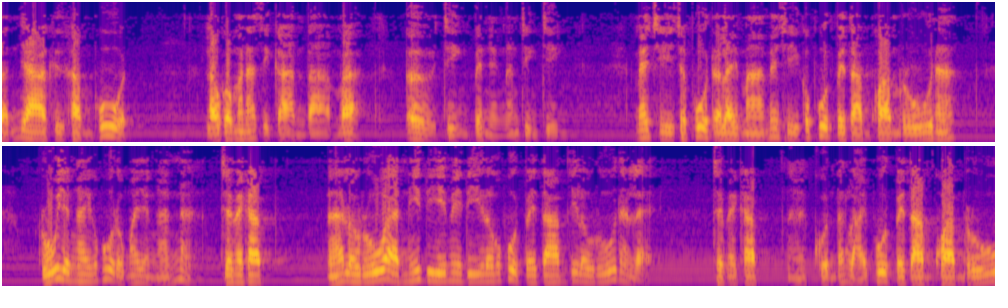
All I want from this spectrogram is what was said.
สัญญาคือคำพูด เราก็มนสิการตามว่า เออจริงเป็นอย่างนั้นจริง ๆ แม่ชีจะพูดอะไรมา แม่ชีก็พูดไปตามความรู้นะ รู้ยังไงก็พูดออกมาอย่างนั้นน่ะ ใช่ไหมครับ นะเรารู้ว่าอันนี้ดีไม่ดีเราก็พูดไปตามที่เรารู้นั่นแหละ ใช่ไหมครับนะคนทั้งหลายพูดไปตามความรู้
